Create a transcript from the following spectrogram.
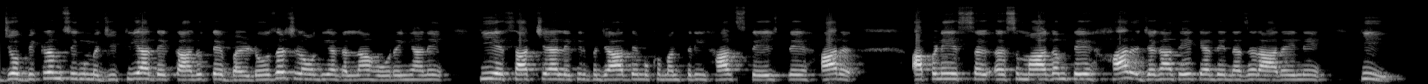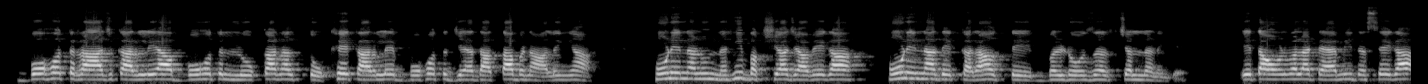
ਜੋ ਬਿਕਰਮ ਸਿੰਘ ਮਜੀਠੀਆ ਦੇ ਕਾਲ ਉੱਤੇ ਬਲਡੋਜ਼ਰ ਚਲਾਉਣ ਦੀਆਂ ਗੱਲਾਂ ਹੋ ਰਹੀਆਂ ਨੇ, ਕੀ ਇਹ ਸੱਚ ਹੈ? ਲੇਕਿਨ ਪੰਜਾਬ ਦੇ ਮੁੱਖ ਮੰਤਰੀ ਹਰ ਸਟੇਜ ਤੇ, ਹਰ ਆਪਣੇ ਸਮਾਗਮ ਤੇ, ਹਰ ਜਗ੍ਹਾ ਤੇ ਇਹ ਕਹਿੰਦੇ ਨਜ਼ਰ ਆ ਰਹੇ ਨੇ ਕਿ ਬਹੁਤ ਰਾਜ ਕਰ ਲਿਆ, ਬਹੁਤ ਲੋਕਾਂ ਨਾਲ ਧੋਖੇ ਕਰ ਲਏ, ਬਹੁਤ ਜਾਇਦਾਦਾਂ ਬਣਾ ਲਈਆਂ। ਹੁਣ ਇਹਨਾਂ ਨੂੰ ਨਹੀਂ ਬਖਸ਼ਿਆ ਜਾਵੇਗਾ। ਹੁਣ ਇਹਨਾਂ ਦੇ ਘਰਾਂ ਉੱਤੇ ਬਲਡੋਜ਼ਰ ਚੱਲਣਗੇ। ਇਹ ਤਾਂ ਆਉਣ ਵਾਲਾ ਟਾਈਮ ਹੀ ਦੱਸੇਗਾ,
